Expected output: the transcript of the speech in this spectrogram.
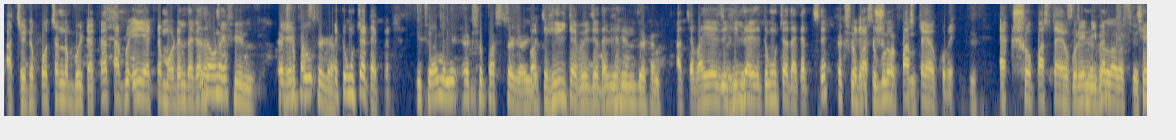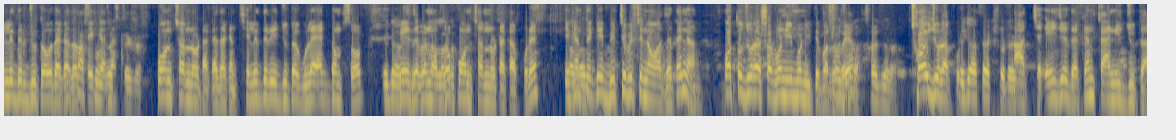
আচ্ছা এটা পঁচানব্বই টাকা। তারপর এই একটা মডেল দেখা যাচ্ছে। একটু- উঁচা টাইপের মানে একশো পাঁচ টাকা আচ্ছা হিল টাইপের যে দেখেন। হিল দেখেন। আচ্ছা ভাইয়া এই যে হিলটা একটু উঁচা দেখাচ্ছে। 105 একশো পাঁচ টাকা করে। একশো পাঁচ টাকা করে নিবেন। ছেলেদের জুতাও দেখা যাচ্ছে এখানে। পঞ্চান্ন টাকা। দেখেন ছেলেদের এই জুতাগুলো একদম সফট পেয়ে যাবেন মাত্র পঞ্চান্ন টাকা করে। এখান থেকে বেছে বেছে নেওয়া যায় তাই না? কত জোড়া সর্বনিম্ন নিতে পারবে ছয় জোড়া করে। আচ্ছা এই যে দেখেন চাইনিজ জুতা।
